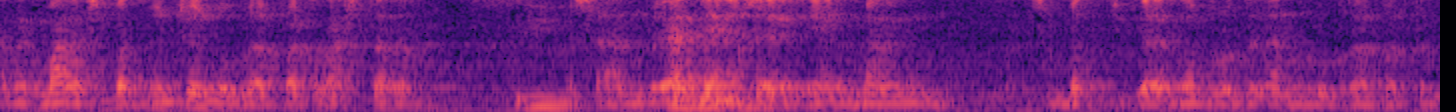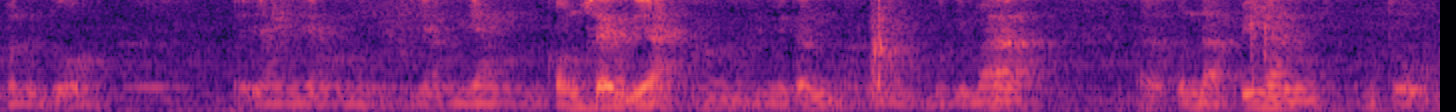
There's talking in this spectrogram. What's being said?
karena kemarin sempat muncul beberapa klaster. Di pesantren yang saya yang kemarin sempat juga ngobrol dengan beberapa teman itu yang yang yang yang konsen ya. Ini kan bagaimana eh, pendampingan untuk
